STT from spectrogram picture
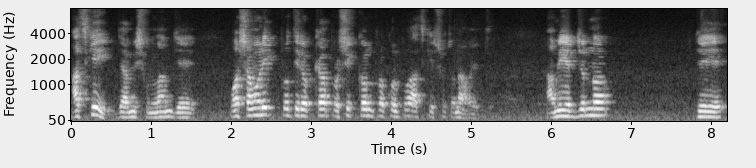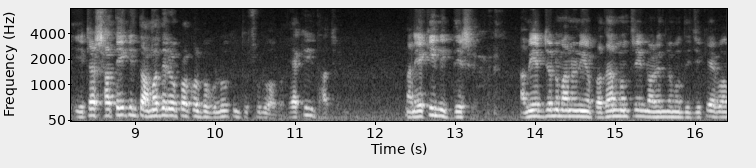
আজকেই যে আমি শুনলাম যে অসামরিক প্রতিরক্ষা প্রশিক্ষণ প্রকল্প আজকে সূচনা হয়েছে। আমি এর জন্য যে এটার সাথেই কিন্তু আমাদেরও প্রকল্পগুলো কিন্তু শুরু হবে, একই ধাঁচে মানে একই নির্দেশে। আমি এর জন্য মাননীয় প্রধানমন্ত্রী নরেন্দ্র মোদীজিকে এবং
